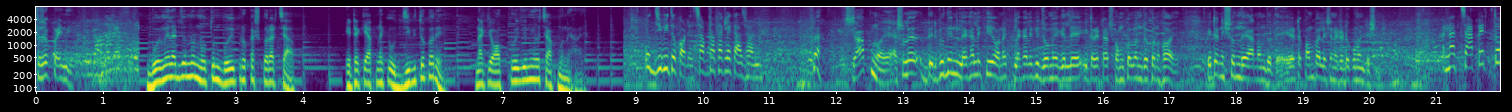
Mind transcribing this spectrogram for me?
সুযোগ পাইনি। বইমেলার জন্য নতুন বই প্রকাশ করার চাপ এটা কি আপনাকে উজ্জীবিত করে নাকি অপ্রয়োজনীয় চাপ মনে হয়? উজ্জীবিত করে চাপ না থাকলে কাজ হয় না। না চাপ নয় আসলে দীর্ঘদিন লেখালেখি অনেক লেখালেখি জমে গেলে এটার একটা সংকলন যখন হয় এটা নিঃসন্দেহে আনন্দ দেয় এটা একটা কম্পাইলেশন একটা ডকুমেন্টেশন না চাপের তো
